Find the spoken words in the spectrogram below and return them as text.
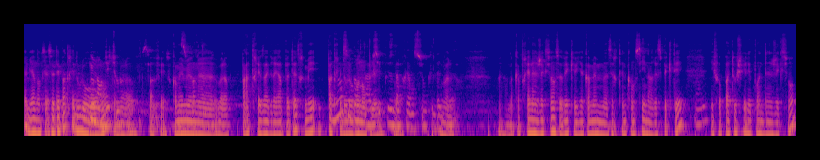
Très bien, donc c'était pas très douloureux. Non, hein, du tout. Voilà, parfait. C'est quand même une, euh, voilà, pas très agréable peut-être, mais pas très douloureux non plus. C'est plus Voilà. d'appréhension que de la Voilà. douleur. Voilà. Donc après l'injection, vous savez qu'il y a quand même certaines consignes à respecter. Oui. Il ne faut pas toucher les points d'injection.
